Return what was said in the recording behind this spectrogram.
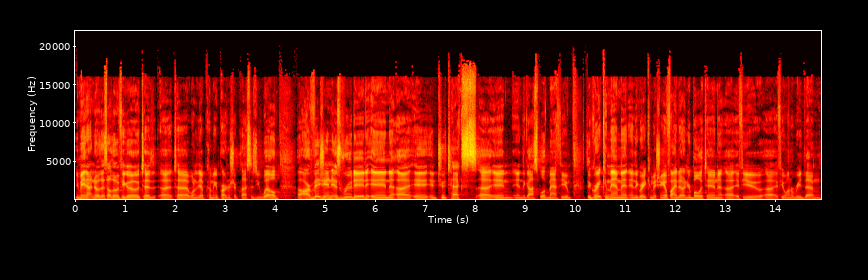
You may not know this, although if you go to, uh, to one of the upcoming partnership classes, you will. our vision is rooted in, in, in, two texts in, in the Gospel of Matthew the Great Commandment and the Great Commission. You'll find it on your bulletin if, you, if you want to read them.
